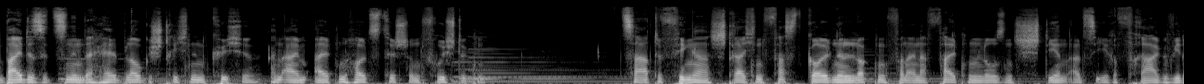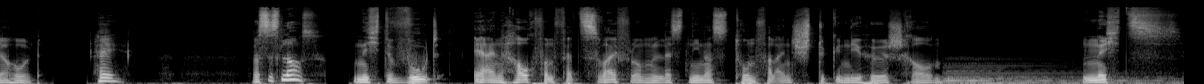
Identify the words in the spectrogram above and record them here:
Beide sitzen in der hellblau gestrichenen Küche an einem alten Holztisch und frühstücken. Zarte Finger streichen fast goldene Locken von einer faltenlosen Stirn, als sie ihre Frage wiederholt. Hey, was ist los? Nicht Wut, eher ein Hauch von Verzweiflung lässt Ninas Tonfall ein Stück in die Höhe schrauben. Nichts,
